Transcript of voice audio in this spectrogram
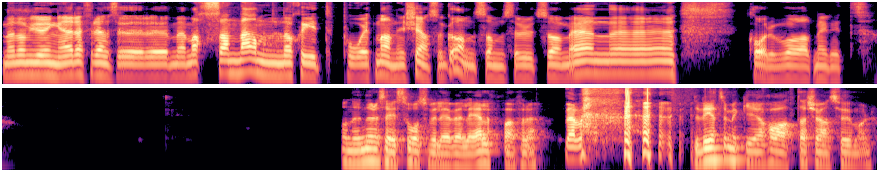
Men de gör inga referenser med massa namn och skit på ett manligt könsorgan som ser ut som en eh, korv och allt möjligt. Och nu när du säger så så vill jag välja elf bara för det. Men- Du vet hur mycket jag hatar könshumor.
